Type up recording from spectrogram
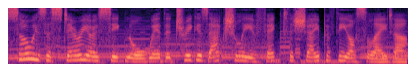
So is a stereo signal where the triggers actually affect the shape of the oscillator.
